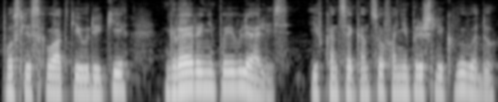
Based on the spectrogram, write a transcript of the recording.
После схватки у реки Грайеры не появлялись, и в конце концов они пришли к выводу,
